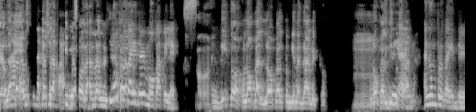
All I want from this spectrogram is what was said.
ano Wala eh. Natin siya wala, wala nang, Sinong wala, provider mo, Papi Lex? Oo. dito, local, local to ginagamit ko. Mm. Local Ano dito sa yan? Anong provider?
